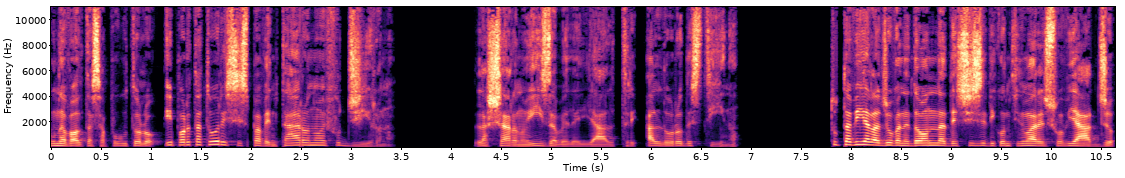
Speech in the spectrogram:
Una volta saputolo, i portatori si spaventarono e fuggirono. Lasciarono Isabel e gli altri al loro destino. Tuttavia la giovane donna decise di continuare il suo viaggio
